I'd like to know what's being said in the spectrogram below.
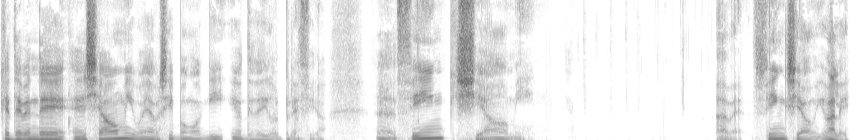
que te vende eh, Xiaomi, voy a ver si pongo aquí y te digo el precio. Eh, Think Xiaomi. A ver, Think Xiaomi, vale.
